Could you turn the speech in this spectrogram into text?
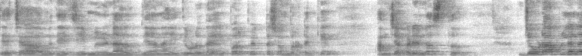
त्याच्यामध्ये जे मिळणारं ज्ञान आहे तेवढं काही परफेक्ट शंभर टक्के आमच्याकडे नसतं. जेवढं आपल्याला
